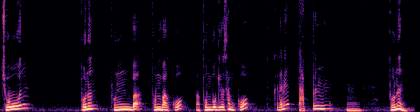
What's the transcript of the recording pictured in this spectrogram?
좋은 보는 본바, 본받고 어, 본보기로 삼고 그 다음에 나쁜 음, 보는 아,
